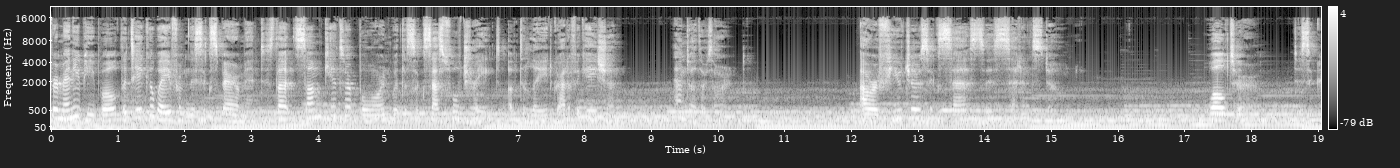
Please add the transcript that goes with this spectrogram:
For many people, the takeaway from this experiment is that some kids are born with the successful trait of delayed gratification, and others aren't. Our future success is set in stone. Walter disagreed.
